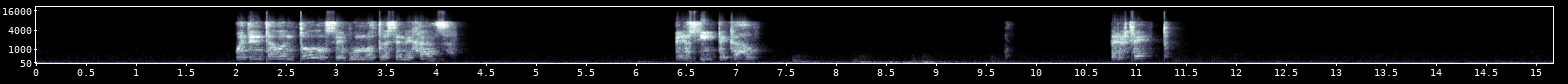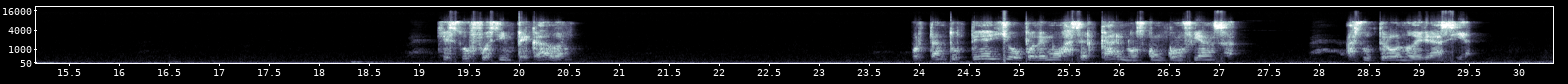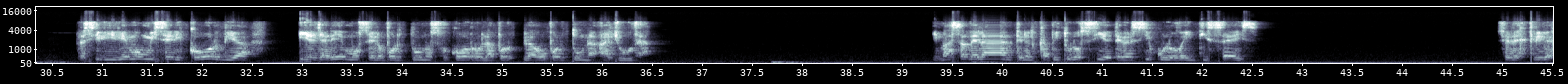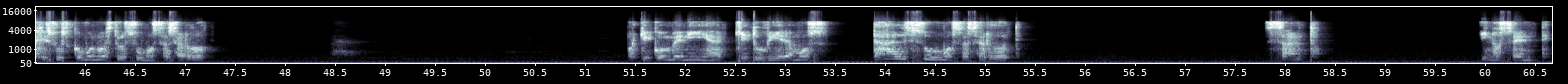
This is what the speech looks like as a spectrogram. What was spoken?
fue tentado en todo según nuestra semejanza, pero sin pecado. Perfecto. Jesús fue sin pecado. Por tanto, usted y yo podemos acercarnos con confianza a su trono de gracia. Recibiremos misericordia y hallaremos el oportuno socorro, la, oportuna ayuda. Y más adelante, en el capítulo 7, versículo 26, se describe a Jesús como nuestro sumo sacerdote. Porque convenía que tuviéramos tal sumo sacerdote, santo, inocente,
